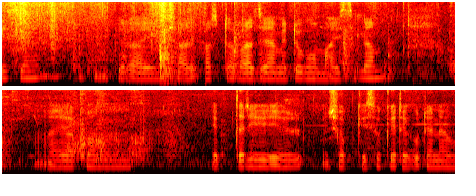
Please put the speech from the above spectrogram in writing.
গেছে প্রায় সাড়ে পাঁচটা বাজে, আমি একটু ঘুমাইছিলাম। এখন ইফতারির সব কিছু কেটে কুটে নেব।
